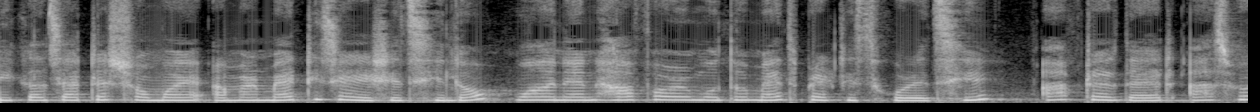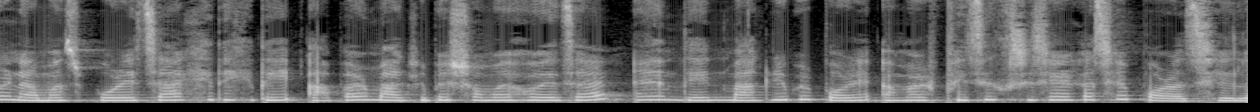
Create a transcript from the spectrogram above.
বিকাল চারটার সময় আমার ম্যাথ টিচার এসেছিল। ওয়ান অ্যান্ড হাফ আওয়ার মতো ম্যাথ প্র্যাকটিস করেছি। আফটার দ্যাট আসর নামাজ পড়ে চা খেতে খেতে আবার মাগরীবের সময় হয়ে যায় অ্যান্ড দেন মাগরীবের পরে আমার ফিজিক্স টিচারের কাছে পড়া ছিল।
